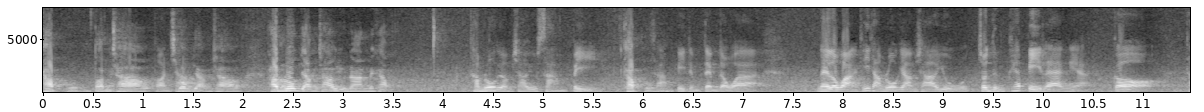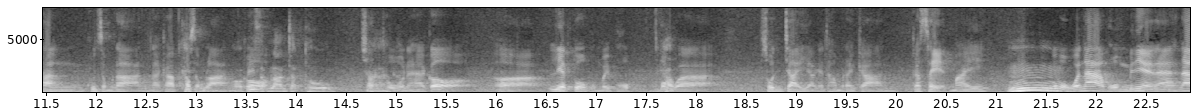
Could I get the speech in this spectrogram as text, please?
ครับผมตอนเช้าตอนเช้าโลกยามเช้าทำโลกยามเช้าอยู่นานไหมครับทำโลกยามเช้าอยู่ 3 ปีครับผม3ปีเต็มๆแต่ว่า ในระหว่างที่ทำโลกยามเช้าอยู่ จนถึงแค่ปีแรกเนี่ยก็ทางคุณสำราญนะครับครับพี่สำราญผมอ๋อก็พี่สำราญจัดโทรชัดโทรนะฮะก็เอ่อเรียกตัวผมไปพบบอครักบว่า สนใจอยากจะทำรายการเกษตรไหมอืผมก็บอกว่าหน้าผมเนี่ยนะหน้า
